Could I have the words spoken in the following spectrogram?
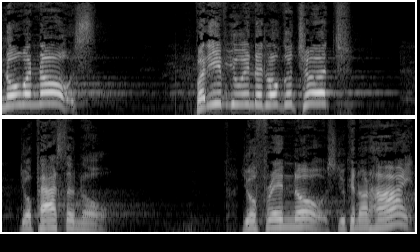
no one knows. But if you're in the local church, your pastor knows. Your friend knows. You cannot hide.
